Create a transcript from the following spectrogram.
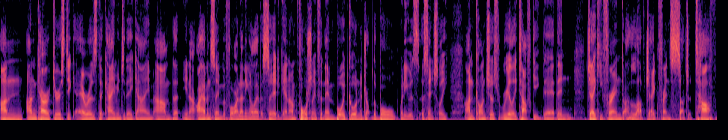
un uncharacteristic errors that came into their game um that you know I haven't seen before. I don't think I'll ever see it again. Unfortunately for them, Boyd Cordner had dropped the ball when he was essentially unconscious. Really tough gig there. Then Jakey Friend, I love Jake Friend, such a tough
